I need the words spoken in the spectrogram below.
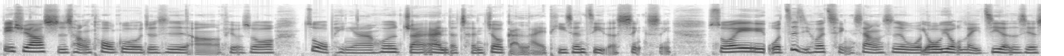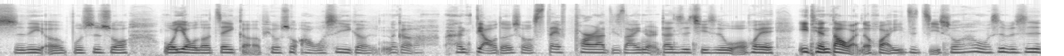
必须要时常透过就是啊，比如说作品啊或者专案的成就感来提升自己的信心。所以我自己会倾向是我有有累积的这些实力，而不是说我有了这个，比如说啊，我是一个那个很屌的时候，Staff Product Designer，但是其实我会一天到晚的怀疑自己说，说啊，我是不是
